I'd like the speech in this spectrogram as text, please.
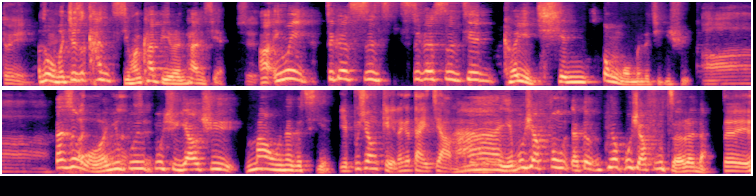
对，但是我们就是看喜欢看别人探险，是啊，因为这个是这个世界可以牵动我们的情绪啊。但是我们又不不需要去冒那个险，也不需要给那个代价嘛。啊，也不需要负呃，对，不要不需要负责任的。对。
